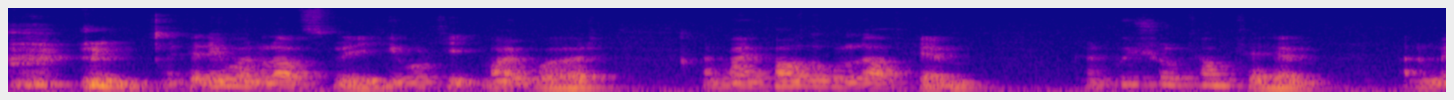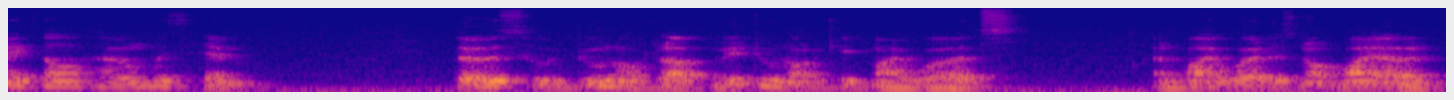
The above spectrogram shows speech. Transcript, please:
If anyone loves me, he will keep my word, and my Father will love him, and we shall come to him and make our home with him. Those who do not love me do not keep my words, and my word is not my own,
